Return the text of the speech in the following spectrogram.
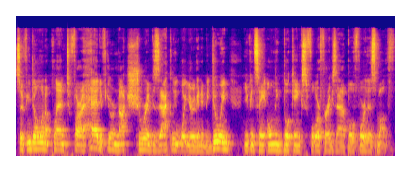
So if you don't want to plan too far ahead, if you're not sure exactly what you're going to be doing, you can say only bookings for, for example, for this month.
